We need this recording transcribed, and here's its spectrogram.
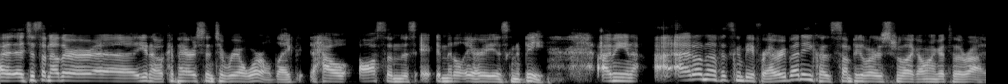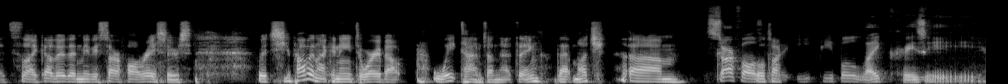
uh, just another uh, you know comparison to real world like how awesome this a- middle area is going to be. I mean I, I don't know if it's going to be for everybody because some people are just like i want to get to the rides like other than maybe starfall racers which you're probably not going to need to worry about wait times on that thing that much. Um, Starfall's We'll going to eat people like crazy.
